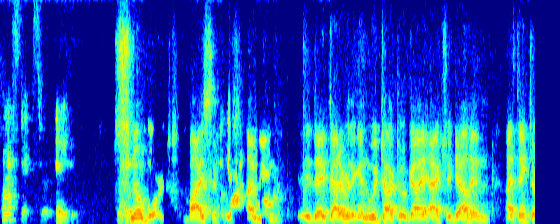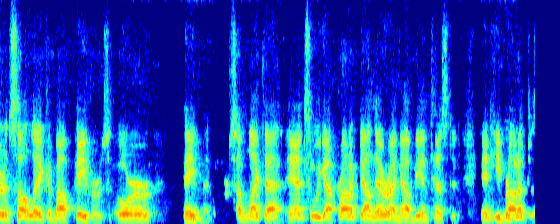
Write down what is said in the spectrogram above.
plastics or anything right? snowboards bicycles yeah. i mean they've got everything and we talked to a guy actually down in i think they're in salt lake about pavers or pavement or something like that and so we got product down there right now being tested and he brought up the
